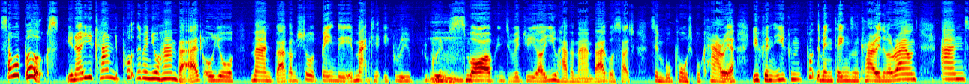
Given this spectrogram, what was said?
so are books. You know, you can put them in your handbag or your man bag. I'm sure being the immaculately groomed, mm. groomed smart individual you you have a man bag or such simple portable carrier. You can you can put them in things and carry them around. And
